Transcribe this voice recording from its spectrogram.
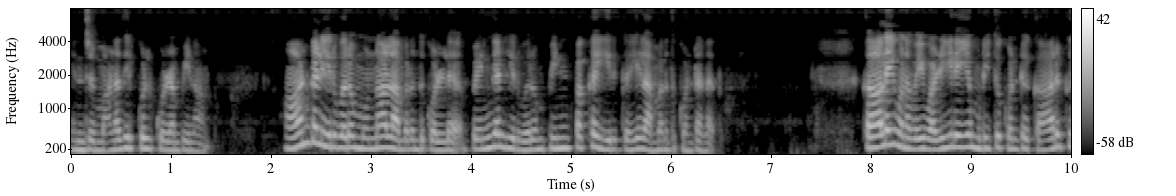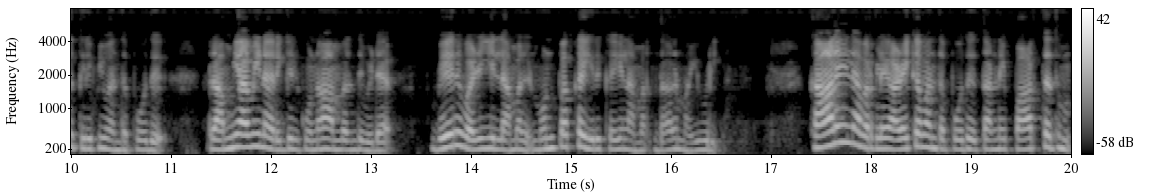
என்று மனதிற்குள் குழம்பினான். ஆண்கள் இருவரும் முன்னால் அமர்ந்து கொள்ள பெண்கள் இருவரும் பின்பக்க இருக்கையில் அமர்ந்து கொண்டனர். காலை உணவை வழியிலேயே முடித்துக்கொண்டு காருக்கு திருப்பி வந்தபோது ரம்யாவின் அருகில் குணா அமர்ந்துவிட வேறு வழியில்லாமல் முன்பக்க இருக்கையில் அமர்ந்தாள் மயூரி. காலையில் அவர்களை அழைக்க வந்தபோது தன்னை பார்த்ததும்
